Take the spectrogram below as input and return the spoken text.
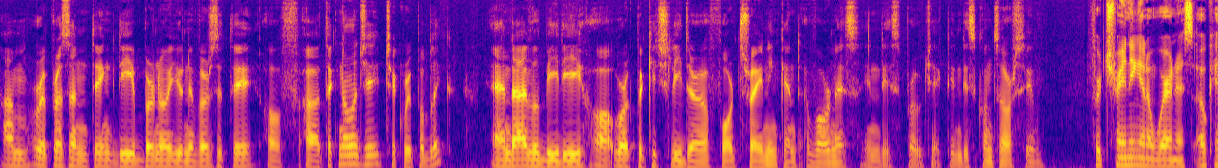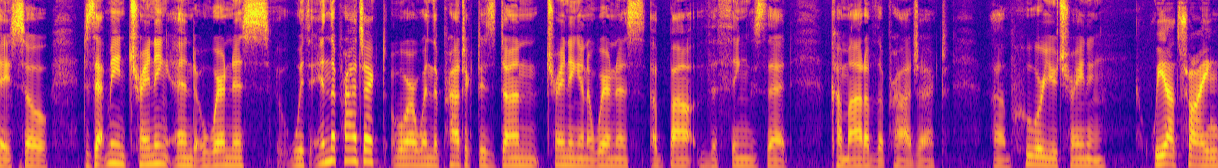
I'm representing the Brno University of uh, Technology, Czech Republic and I will be the uh, work package leader for training and awareness in this project, in this consortium. For training and awareness. Okay, so does that mean training and awareness within the project, or when the project is done, training and awareness about the things that come out of the project? Um, who are you training? We are trying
